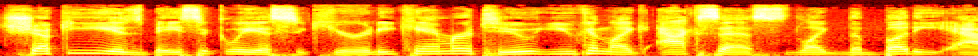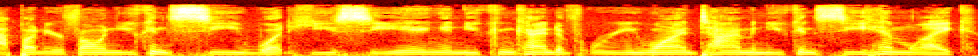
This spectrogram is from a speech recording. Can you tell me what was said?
Chucky is basically a security camera too. You can like access like the Buddy app on your phone. You can see what he's seeing, and you can kind of rewind time, and you can see him like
